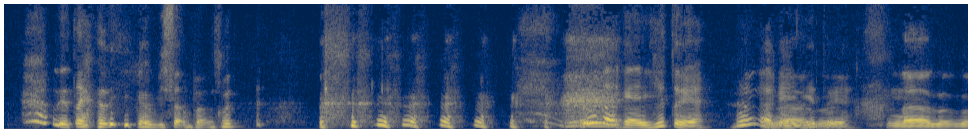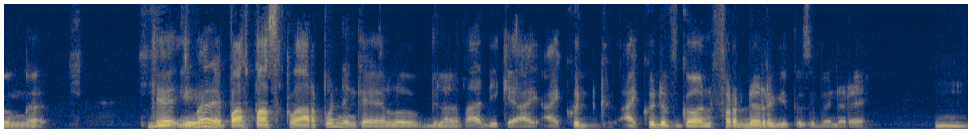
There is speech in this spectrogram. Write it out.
Literally nggak bisa bangun lu nggak kayak gitu ya lu nggak kayak Nggak, gitu gua- ya Enggak, gue gue enggak. Kayak gimana ya? Pas pas kelar pun yang kayak lo bilang tadi kayak I, I could I could have gone further gitu sebenarnya. Hmm.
